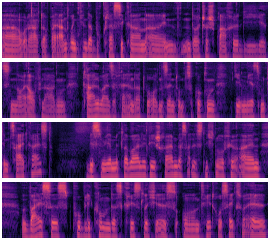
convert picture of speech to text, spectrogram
äh, oder halt auch bei anderen Kinderbuchklassikern äh, in, in, deutscher Sprache, die jetzt in Neuauflagen teilweise verändert worden sind, um zu gucken, gehen wir jetzt mit dem Zeitgeist wissen wir mittlerweile, wir schreiben das alles nicht nur für ein weißes Publikum, das christlich ist und heterosexuell.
